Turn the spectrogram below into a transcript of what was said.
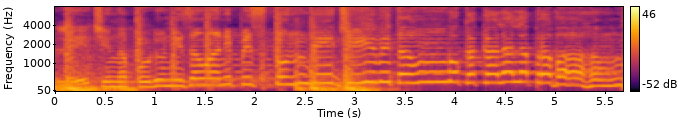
లేచినప్పుడు నిజం అనిపిస్తుంది జీవితం ఒక కలల ప్రవాహం.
